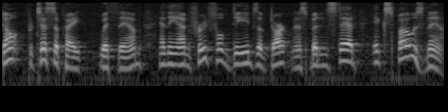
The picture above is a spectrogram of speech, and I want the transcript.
Don't participate with them in the unfruitful deeds of darkness, but instead expose them.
